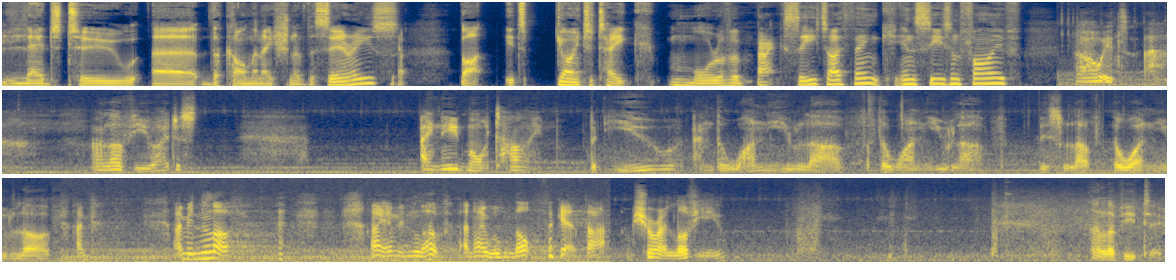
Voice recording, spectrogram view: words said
led to uh, the culmination of the series. But it's going to take more of a backseat, I think, in season five. Oh, it's. I love you. I just. I need more time. But you and the one you love, the one you love, this love, the one you love. I'm. I'm in love. I am in love, and I will not forget that. I'm sure I love you. I love you too.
